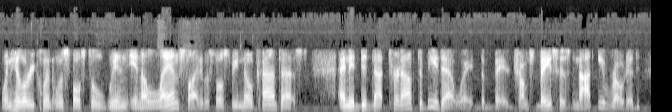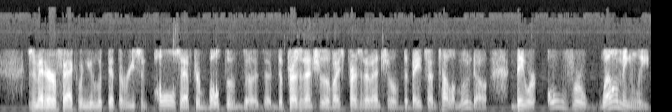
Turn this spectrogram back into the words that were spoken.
when Hillary Clinton was supposed to win in a landslide. It was supposed to be no contest and it did not turn out to be that way. The Trump's base has not eroded. As a matter of fact, when you looked at the recent polls after both the, the, the presidential and the vice presidential debates on Telemundo, they were overwhelmingly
